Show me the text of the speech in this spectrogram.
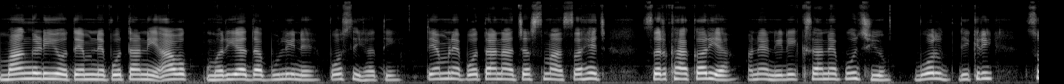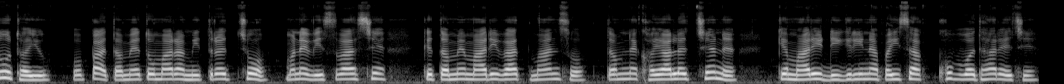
માંગણીઓ તેમને પોતાની આવક મર્યાદા ભૂલીને પોષી હતી. તેમણે પોતાના ચશ્મા સહેજ સરખા કર્યા અને નિરીક્ષાને પૂછ્યું, બોલ દીકરી, શું થયું? પપ્પા, તમે તો મારા મિત્ર જ છો. મને વિશ્વાસ છે કે તમે મારી વાત માનશો. તમને ખ્યાલ જ છે ને કે મારી ડિગ્રીના પૈસા ખૂબ વધારે છે.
